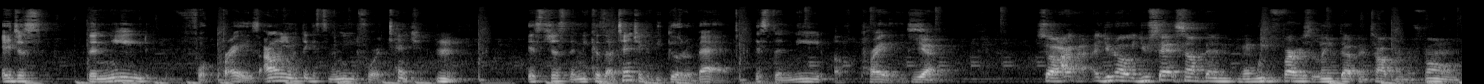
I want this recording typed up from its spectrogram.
it just the need for praise. I don't even think it's the need for attention. Mm. It's just the need because attention could be good or bad. It's the need of praise. Yeah. So I, you know, you said something when we first linked up and talked on the phone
